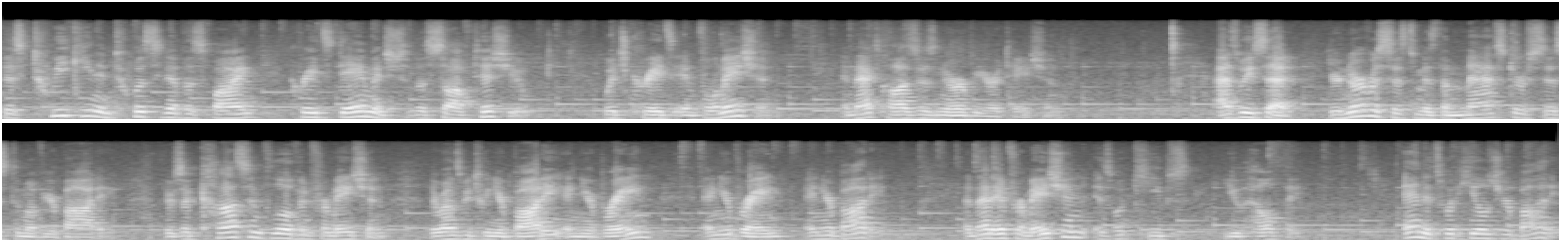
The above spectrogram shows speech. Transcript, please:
This tweaking and twisting of the spine creates damage to the soft tissue, which creates inflammation and that causes nerve irritation. As we said, your nervous system is the master system of your body. There's a constant flow of information that runs between your body and your brain, and your brain and your body. And that information is what keeps you healthy. And it's what heals your body.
